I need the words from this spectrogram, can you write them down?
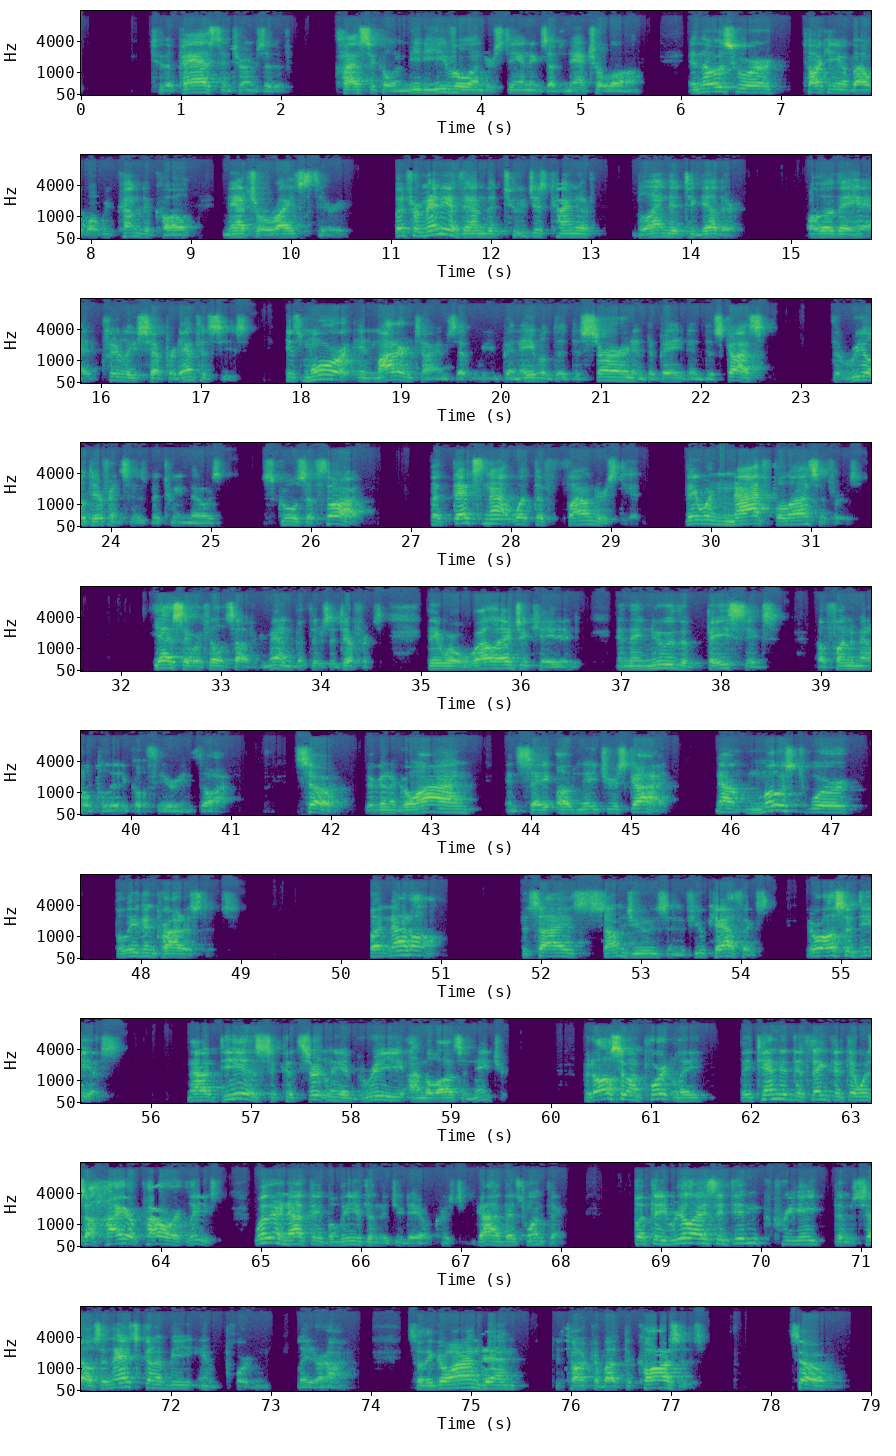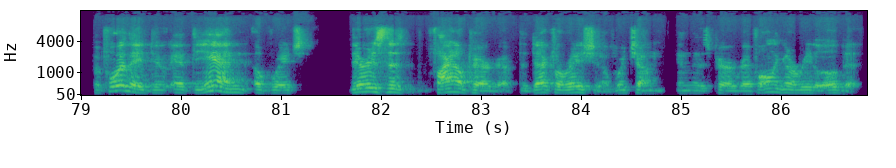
to the past in terms of classical and medieval understandings of natural law, and those who are talking about what we've come to call natural rights theory. But for many of them, the two just kind of blended together, although they had clearly separate emphases. It's more in modern times that we've been able to discern and debate and discuss the real differences between those schools of thought. But that's not what the founders did. They were not philosophers. Yes, they were philosophic men, but there's a difference. They were well educated and they knew the basics of fundamental political theory and thought. So they're going to go on and say, of nature's God. Now, most were believing Protestants, but not all. Besides some Jews and a few Catholics, there were also deists. Now, deists could certainly agree on the laws of nature, but also importantly, they tended to think that there was a higher power at least. Whether or not they believed in the Judeo Christian God, that's one thing. But they realized they didn't create themselves, and that's going to be important later on. So they go on then to talk about the causes. So before they do, at the end of which there is the final paragraph, the declaration of which I'm in this paragraph, only going to read a little bit,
